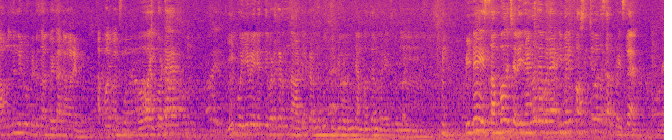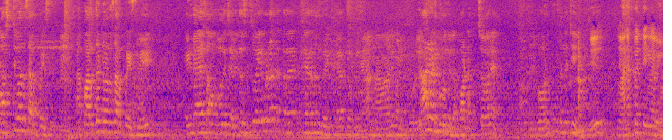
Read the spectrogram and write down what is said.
അവിടുന്ന് ഇങ്ങോട്ട് വിട്ടിട്ട് സർപ്രൈസ് ആക്കാൻ പറയുന്നുണ്ട് അപ്പോൾ മനസ്സിലാവും ഓ ആയിക്കോട്ടെ. ഈ പൊയ്യ വെയിലത്ത് ഇവിടെ കിടന്ന് നാട്ടിൽ കിടന്ന് ബുദ്ധിമുട്ടും പറയാ ദുബായ്. പിന്നെ സംഭവം വെച്ചാൽ ഞങ്ങൾ ഇതേപോലെ ഇവന് ഫസ്റ്റ് വന്ന സർപ്രൈസ് അല്ലേ ഫസ്റ്റ് വന്ന സർപ്രൈസ് പർദ്ദട്ട് വന്ന സർപ്രൈസിൽ ഉണ്ടായ സംഭവം വെച്ചാൽ ഇവിടെ എത്ര നേരം എയർപോർട്ടിൽ നാല് മണിക്കൂർ നാല് മണിക്കൂറൊന്നുമില്ല. പടച്ചോനെ. ഒരുപാട് കൂട്ടല്ലേ ചെയ്യും. ഇത് ഞാനപ്പോ എത്തിക്കുന്ന അറിയോ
